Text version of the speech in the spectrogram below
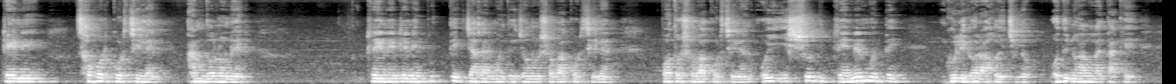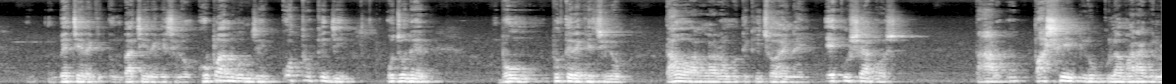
ট্রেনে সফর করছিলেন আন্দোলনের ট্রেনে ট্রেনে প্রত্যেক জায়গার মধ্যে জনসভা করছিলেন, পথসভা করছিলেন। ওই ঈশ্বরদী ট্রেনের মধ্যে গুলি করা হয়েছিল। অধীন আল্লাহ তাকে বেঁচে রেখে, বাঁচিয়ে রেখেছিল। গোপালগঞ্জে কত কেজি ওজনের বোম পুঁতে রেখেছিল, তাও আল্লাহর রহমতে কিছু হয় নাই। একুশে আগস্ট তার পাশে লোকগুলা মারা গেল,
